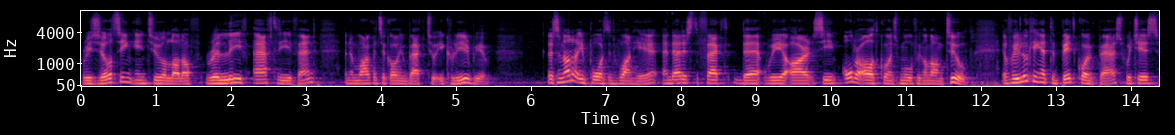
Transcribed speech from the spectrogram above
resulting into a lot of relief after the event, and the markets are going back to equilibrium. There's another important one here, and that is the fact that we are seeing other altcoins moving along too. If we're looking at the Bitcoin pairs, which is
